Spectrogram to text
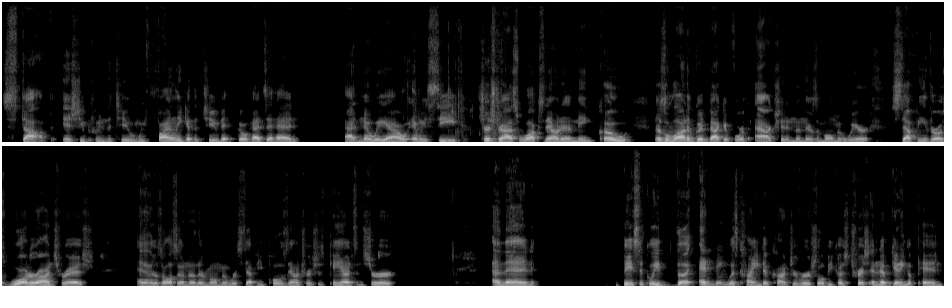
stop issue between the two. And we finally get the two to go head to head at No Way Out, and we see Trish Stratus walks down in a mink coat. There's a lot of good back and forth action, and then there's a moment where Stephanie throws water on Trish, And then there's also another moment where Stephanie pulls down Trish's pants and shirt. And then basically the ending was kind of controversial because Trish ended up getting a pin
